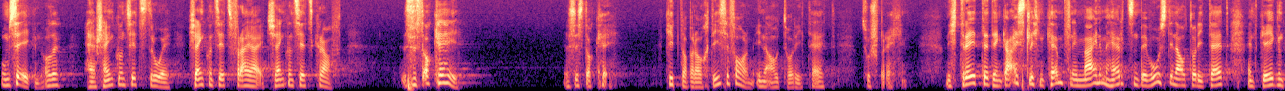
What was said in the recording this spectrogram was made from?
um Segen, oder? Herr, schenk uns jetzt Ruhe, schenk uns jetzt Freiheit, schenk uns jetzt Kraft. Es ist okay. Es ist okay. Gibt aber auch diese Form, in Autorität zu sprechen. Und ich trete den geistlichen Kämpfen in meinem Herzen bewusst in Autorität entgegen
